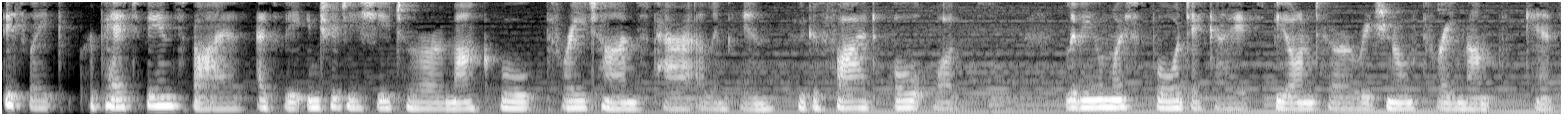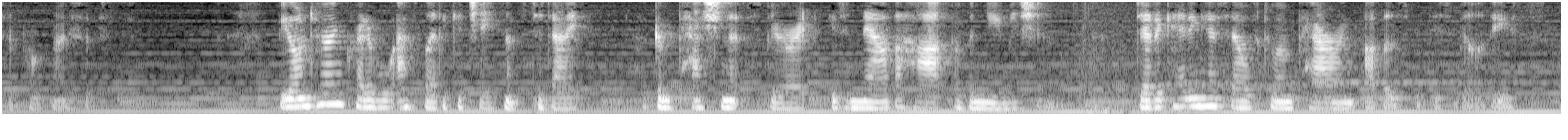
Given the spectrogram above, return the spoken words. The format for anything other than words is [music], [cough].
This week, prepare to be inspired as we introduce you to a remarkable three times para Olympian who defied all odds, living almost four decades beyond her original three month cancer prognosis. Beyond her incredible athletic achievements to date, her compassionate spirit is now the heart of a new mission, dedicating herself to empowering others with disabilities.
